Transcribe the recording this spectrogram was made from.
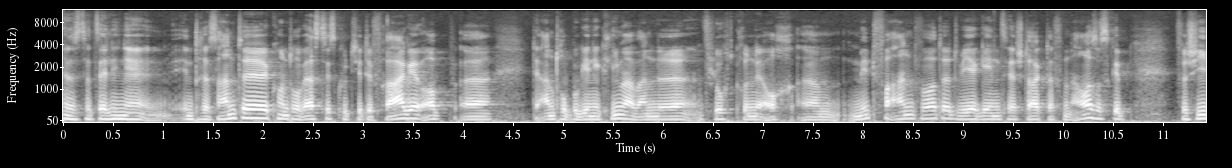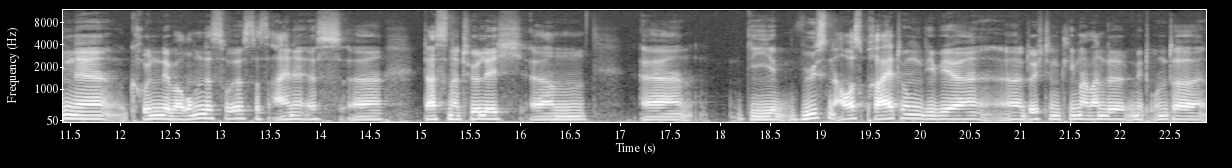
Es ist tatsächlich eine interessante, kontrovers diskutierte Frage, ob äh, der anthropogene Klimawandel Fluchtgründe auch ähm, mitverantwortet. Wir gehen sehr stark davon aus. Es gibt verschiedene Gründe, warum das so ist. Das eine ist, äh, dass natürlich ähm, äh, die Wüstenausbreitung, die wir äh, durch den Klimawandel mitunter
